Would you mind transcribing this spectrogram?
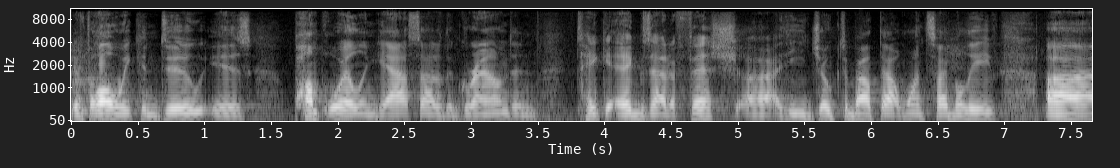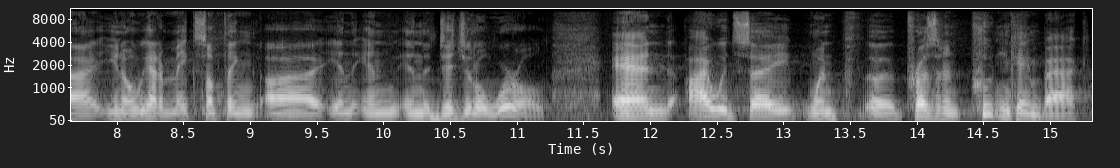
if all we can do is pump oil and gas out of the ground and take eggs out of fish. Uh, he joked about that once, I believe. Uh, you know, we got to make something uh, in, in, in the digital world. And I would say when uh, President Putin came back,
